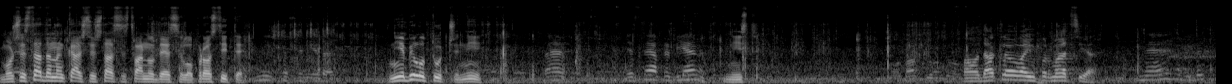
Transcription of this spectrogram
Možete sad da nam kažete šta se stvarno desilo, prostite. Ništa se nije desilo. Nije bilo tuče, nije. Pa e, jeste ja prebijena? Niste. Pa odakle ova informacija? Ne znam, već sam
